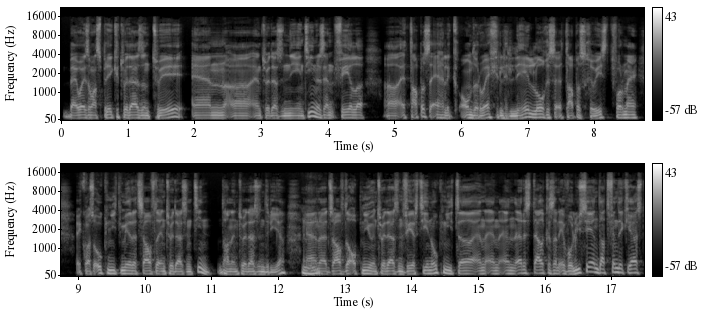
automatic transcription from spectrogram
bij wijze van spreken 2002 en, uh, en 2019. Er zijn vele uh, etappes eigenlijk onderweg, heel logische etappes geweest voor mij. Ik was ook niet meer hetzelfde in 2010 dan in 2003. Hè. Mhm. En hetzelfde opnieuw in 2014 ook niet. En, en, en er is telkens een evolutie en dat vind ik juist,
